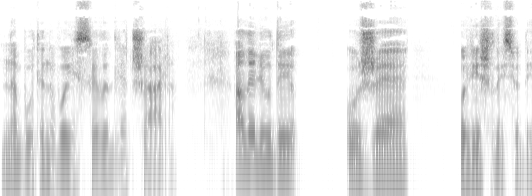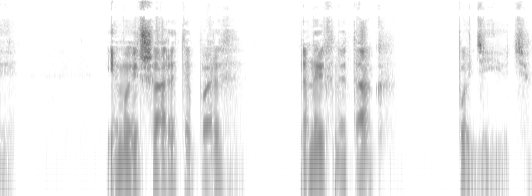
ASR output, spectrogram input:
набути нової сили для чар. Але люди уже увійшли сюди, і мої чари тепер на них не так подіють.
